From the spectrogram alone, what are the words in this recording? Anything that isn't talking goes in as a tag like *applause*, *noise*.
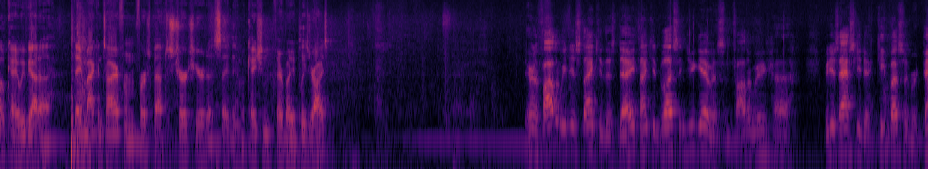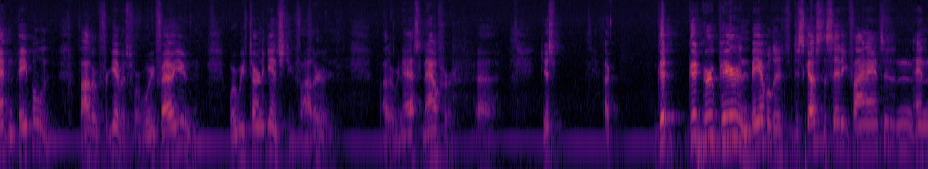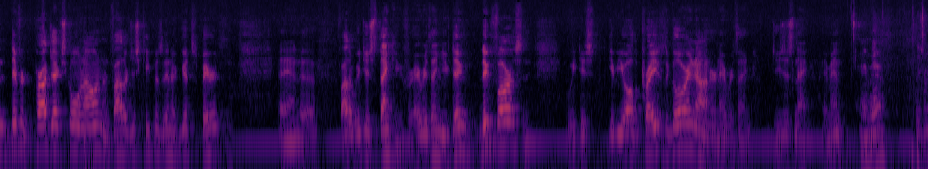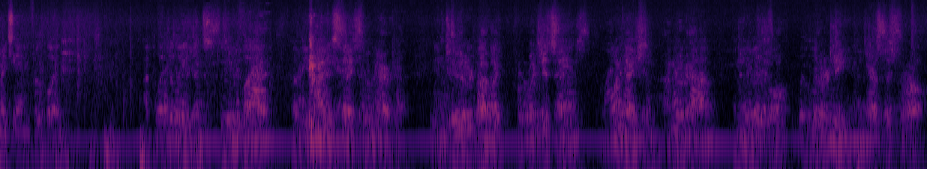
Okay, we've got uh, Dave McIntyre from First Baptist Church here to say the invocation. If everybody please rise. Dear Father, we just thank you this day. Thank you for the blessings you give us. And Father, we, uh, we just ask you to keep us a repentant people. And Father, forgive us where we fail you and where we've turned against you, Father. And Father, we ask now for uh, just a good good group here and be able to discuss the city finances and, and different projects going on. And Father, just keep us in a good spirit. And uh, Father, we just thank you for everything you do do for us, and we just give you all the praise, the glory, and honor, and everything. In Jesus' name, Amen. Amen. Please remain standing for the pledge. I pledge Allegiance to the flag of the United States of America and to the republic for which it stands, one nation, under God, indivisible, with liberty and justice for all.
